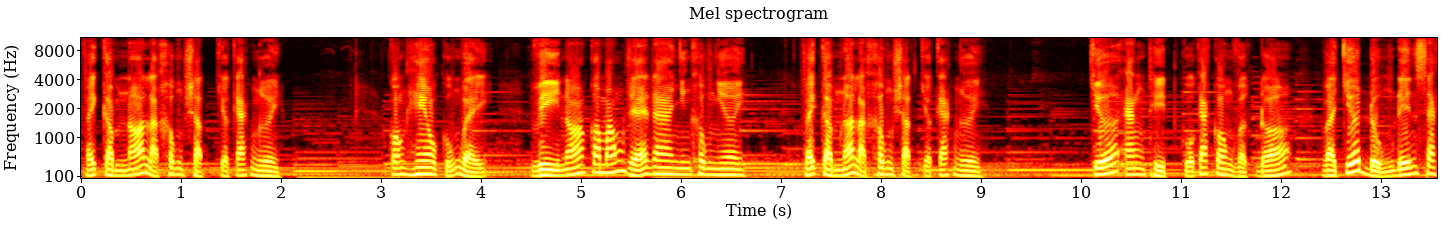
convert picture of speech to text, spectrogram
phải cầm nó là không sạch cho các ngươi. Con heo cũng vậy, vì nó có móng rẽ ra nhưng không nhơi, phải cầm nó là không sạch cho các ngươi. Chớ ăn thịt của các con vật đó và chớ đụng đến xác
